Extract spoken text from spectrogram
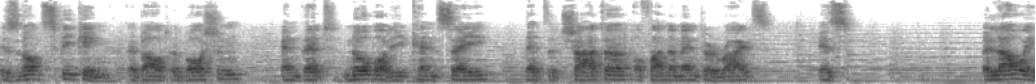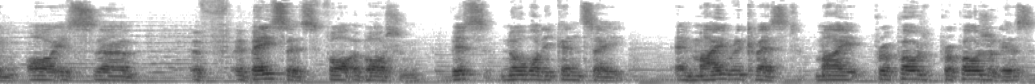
is not speaking about abortion and that nobody can say that the Charter of Fundamental Rights is allowing or is uh, a, basis for abortion. This nobody can say. And my request, my propo proposal is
